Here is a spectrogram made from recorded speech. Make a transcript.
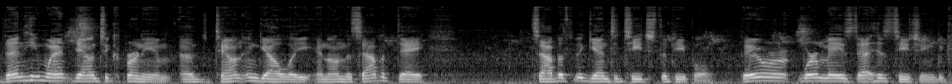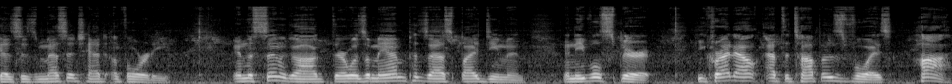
Then he went down to Capernaum, a town in Galilee, and on the Sabbath day Sabbath began to teach the people. They were, were amazed at his teaching because his message had authority. In the synagogue, there was a man possessed by a demon, an evil spirit. He cried out at the top of his voice, Ha!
